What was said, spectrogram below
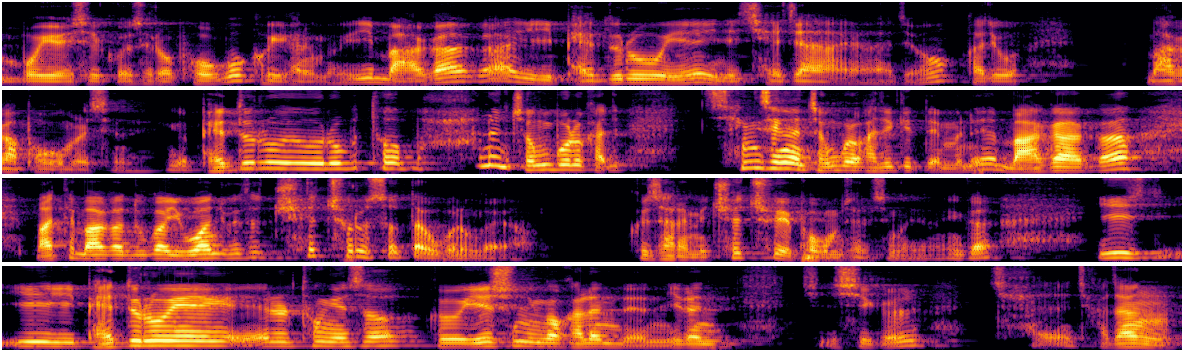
모여 있을 것으로 보고 거기 가는 거예요. 이 마가가 이 베드로의 이제 제자죠. 가지고 마가 복음을 쓰는. 그러니까 베드로로부터 많은 정보를 가지 생생한 정보를 가졌기 때문에 마가가 마태 마가 누가 요한 중에서 최초로 썼다고 보는 거예요. 그 사람이 최초의 복음서를 쓴 거예요. 그러니까 이, 이 베드로를 통해서 그 예수님과 관련된 이런 지식을 가장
